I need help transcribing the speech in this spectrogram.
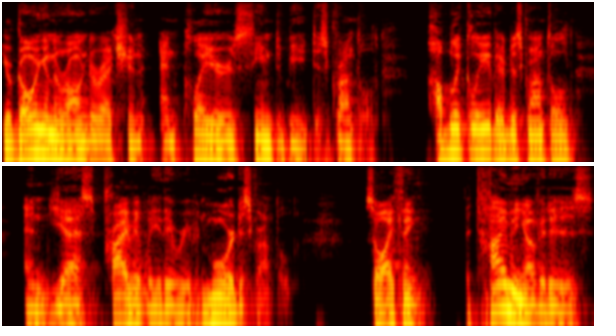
you're going in the wrong direction and players seem to be disgruntled. Publicly, they're disgruntled. And yes, privately, they were even more disgruntled. So I think the timing of it is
